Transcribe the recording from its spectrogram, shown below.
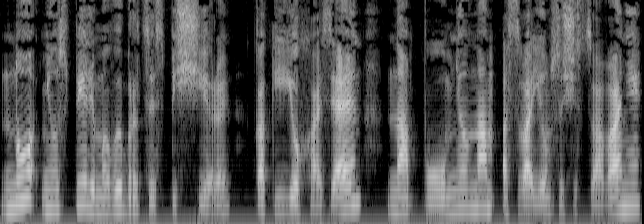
Но не успели мы выбраться из пещеры, как ее хозяин напомнил нам о своем существовании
